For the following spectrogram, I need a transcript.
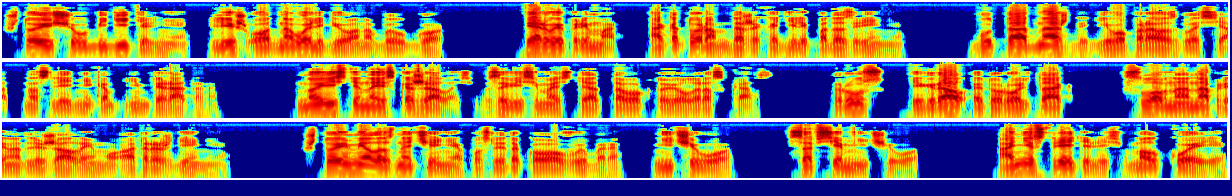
Что еще убедительнее, лишь у одного легиона был Гор, первый примар, о котором даже ходили подозрения, будто однажды его провозгласят наследником императора. Но истина искажалась в зависимости от того, кто вел рассказ. Рус играл эту роль так, словно она принадлежала ему от рождения. Что имело значение после такого выбора? Ничего. Совсем ничего. Они встретились в Малкое,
